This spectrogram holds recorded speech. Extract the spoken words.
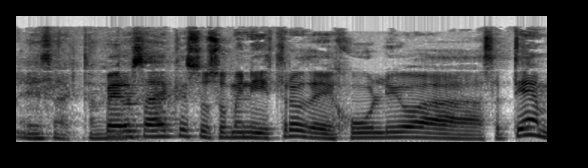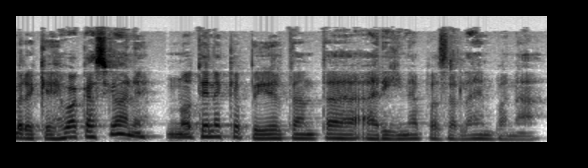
Exactamente. Pero sabe que su suministro de julio a septiembre, que es vacaciones, no tiene que pedir tanta harina para hacer las empanadas.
